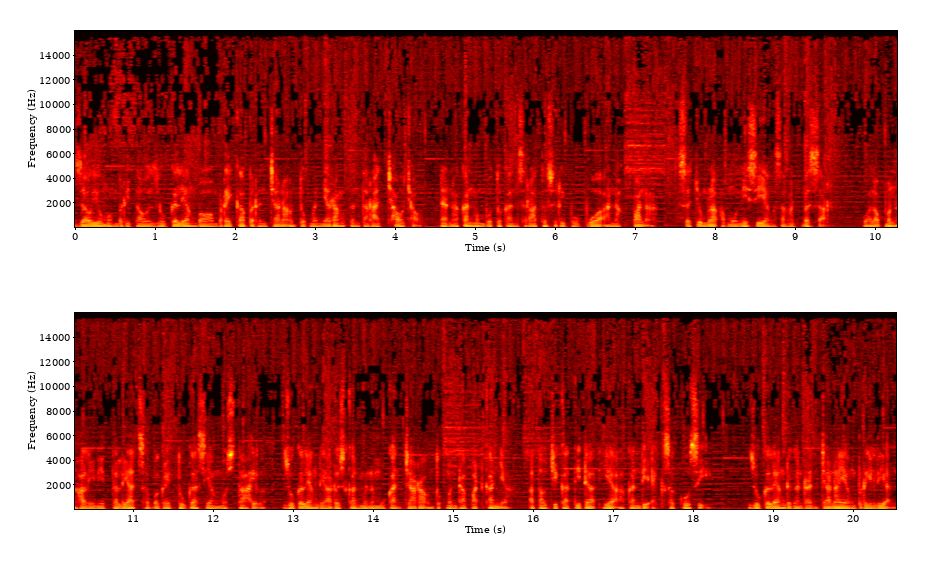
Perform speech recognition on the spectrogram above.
Zhao Yu memberitahu Zhuge Liang bahwa mereka berencana untuk menyerang tentara Cao Cao dan akan membutuhkan 100 ribu buah anak panah, sejumlah amunisi yang sangat besar Walaupun hal ini terlihat sebagai tugas yang mustahil, Zhuge Liang diharuskan menemukan cara untuk mendapatkannya, atau jika tidak, ia akan dieksekusi. Zhuge Liang dengan rencana yang brilian,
